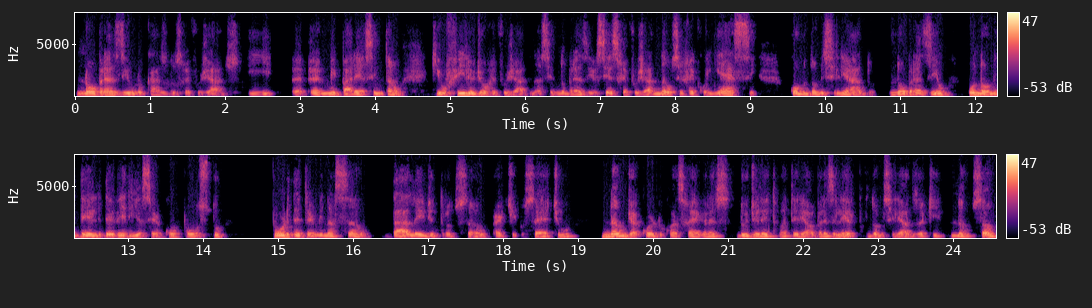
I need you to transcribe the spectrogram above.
no Brasil, no caso dos refugiados. E eh, eh, me parece, então, que o filho de um refugiado nascido no Brasil, se esse refugiado não se reconhece como domiciliado no Brasil, o nome dele deveria ser composto por determinação da Lei de Introdução, artigo 7 não de acordo com as regras do direito material brasileiro, porque domiciliados aqui não são,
